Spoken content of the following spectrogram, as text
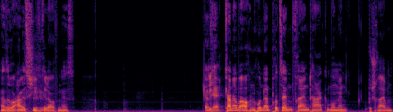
Also wo alles schief gelaufen ist. Okay. Ich kann aber auch einen 100% freien Tag-Moment beschreiben.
